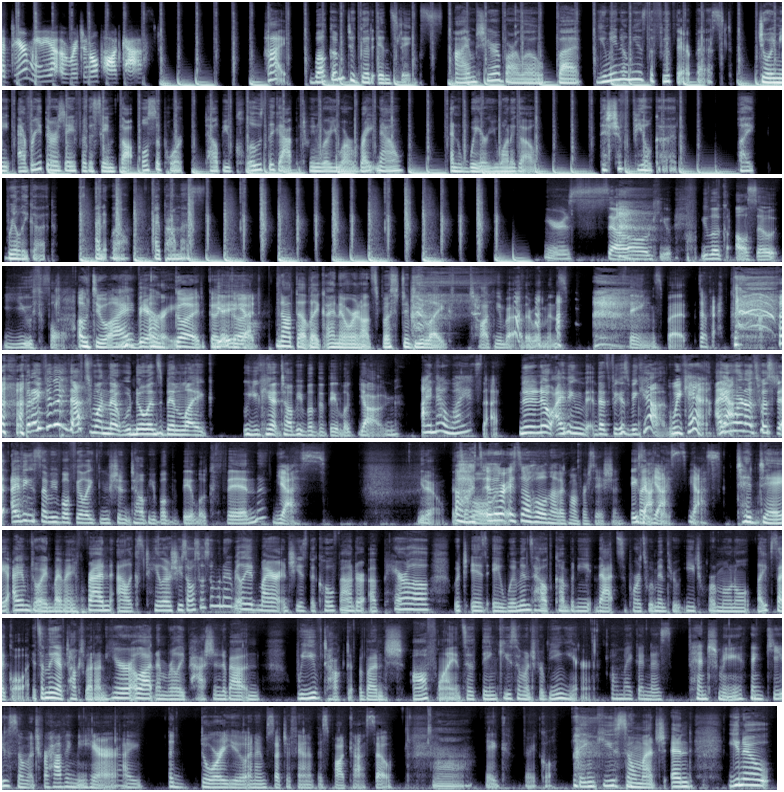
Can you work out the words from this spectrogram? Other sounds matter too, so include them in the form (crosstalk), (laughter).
A Dear Media original podcast. Hi, welcome to Good Instincts. I'm Shira Barlow, but you may know me as the food therapist. Join me every Thursday for the same thoughtful support to help you close the gap between where you are right now and where you want to go. This should feel good, like really good. And it will, I promise. You're so cute. You look also youthful. Oh, do I? Oh, very. Oh, good, good, yeah, good. yeah. Not that like I know we're not supposed to be like talking about other women's (laughs) things, but It's okay. (laughs) but I feel like that's one that no one's been like you can't tell people that they look young. I know. Why is that? No, no, no. I think that's because we can. We can't. I yeah. think we're not supposed to. I think some people feel like you shouldn't tell people that they look thin. yes. You know, Oh, a whole- it's, it's a whole nother conversation. But Exactly. yes, yes. Today, I am joined by my friend Alex Taylor. She's also someone I really admire, and she is the co founder of Perelel, which is a women's health company that supports women through each hormonal life cycle. It's something I've talked about on here a lot and I'm really passionate about. And we've talked a bunch offline. So thank you so much for being here. Oh my goodness. Pinch me. Thank you so much for having me here. I adore you, and I'm such a fan of this podcast. So Aw, big, very cool. Thank you so (laughs) much. And, you know,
